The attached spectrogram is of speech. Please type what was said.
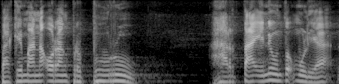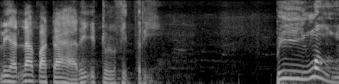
bagaimana orang berburu harta ini untuk mulia, lihatlah pada hari Idul Fitri. Bingung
